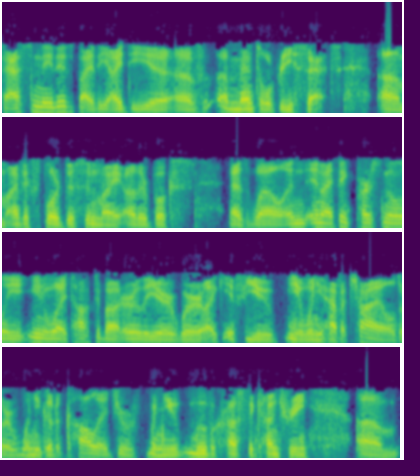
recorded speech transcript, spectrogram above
fascinated by the idea of a mental reset. Um, I've explored this in my other books as well. And, and I think personally, you know, what I talked about earlier, where like if you, you know, when you have a child or when you go to college or when you move across the country, um,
